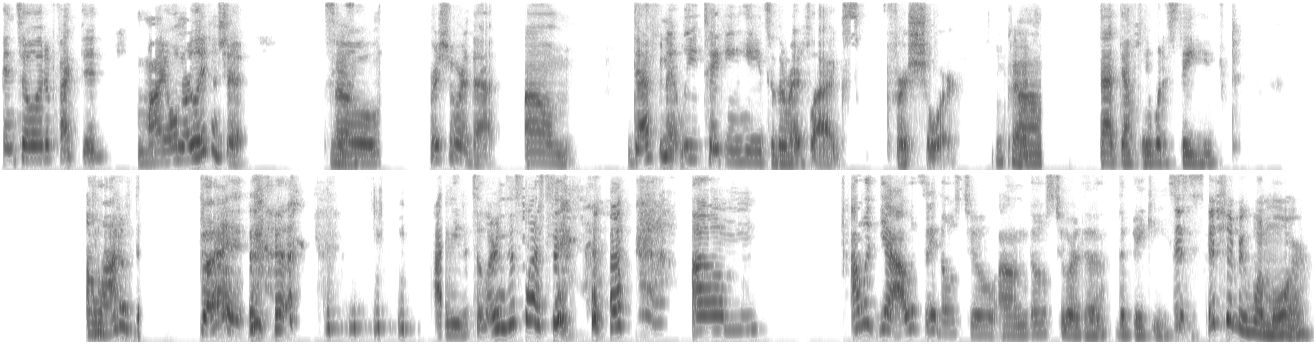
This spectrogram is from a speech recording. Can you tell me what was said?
until it affected my own relationship. So yeah. for sure that um definitely taking heed to the red flags for sure. Okay. Um, that definitely would have saved a lot of them. But I needed to learn this lesson. um I would yeah, I would say those two. Um those two are the the biggies. It, it should be one more.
